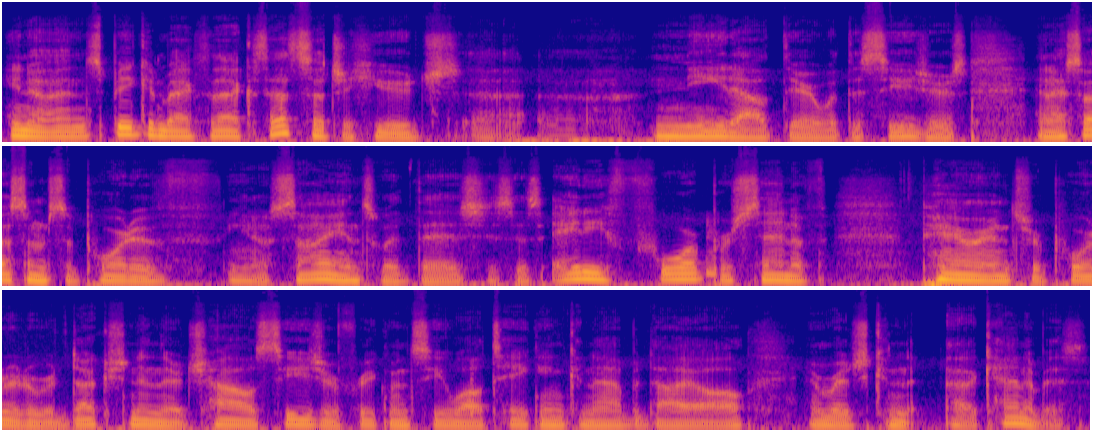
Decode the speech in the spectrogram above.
you know. And speaking back to that, because that's such a huge uh, need out there with the seizures. And I saw some supportive, you know, science with this. It says 84% of parents reported a reduction in their child's seizure frequency while taking cannabidiol enriched can- uh, cannabis.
